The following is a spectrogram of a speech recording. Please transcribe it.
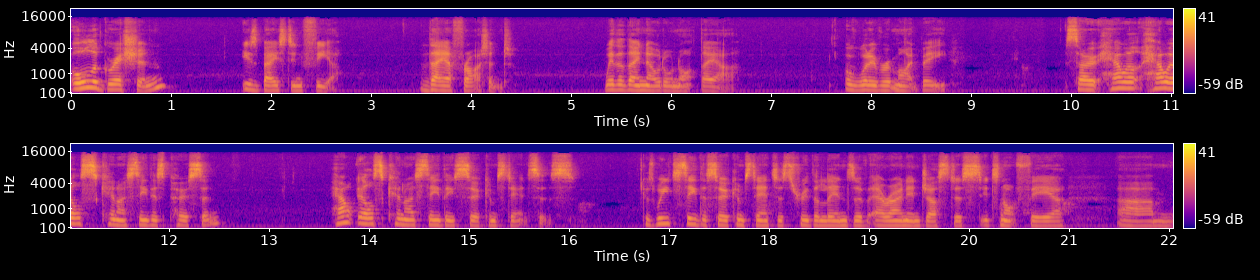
All aggression is based in fear they are frightened. Whether they know it or not, they are. Or whatever it might be. So, how, how else can I see this person? How else can I see these circumstances? Because we see the circumstances through the lens of our own injustice. It's not fair. Um,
